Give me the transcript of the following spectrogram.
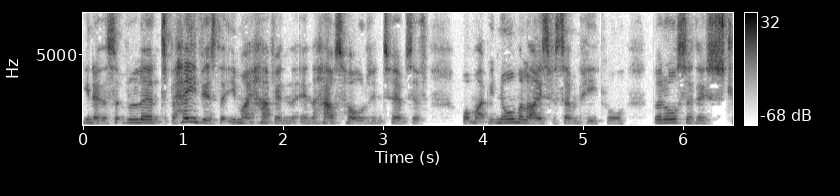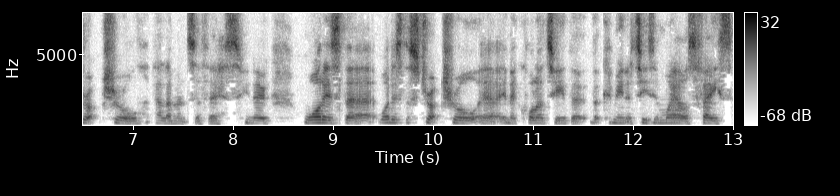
you know the sort of learnt behaviors that you might have in in the household in terms of what might be normalized for some people but also those structural elements of this. You know what is the what is the structural uh, inequality that, that communities in wales face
